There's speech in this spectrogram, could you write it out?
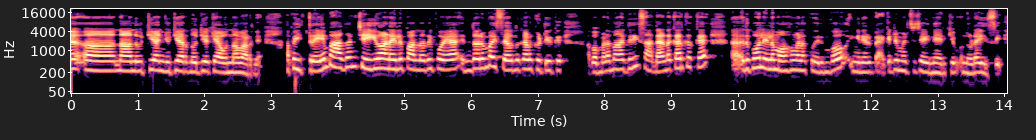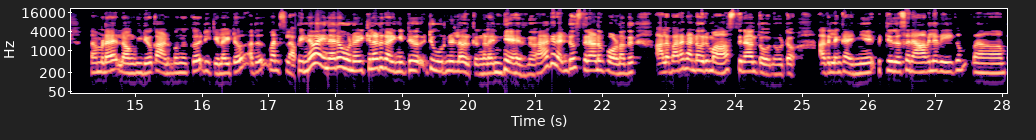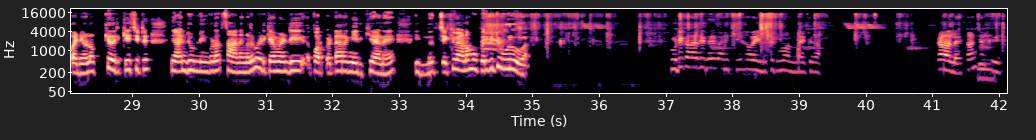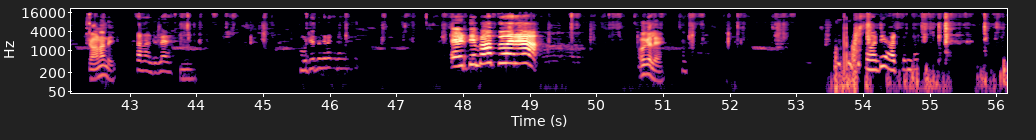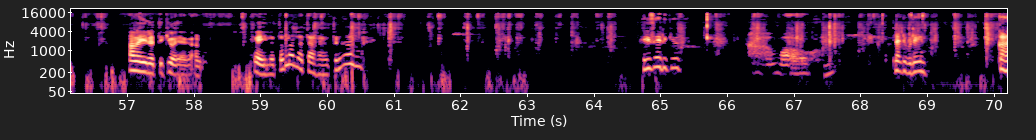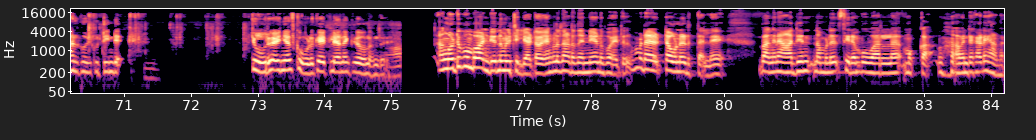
നാനൂറ്റി അഞ്ഞൂറ്റി അറുന്നൂറ്റി ഒക്കെ ആവുന്ന പറഞ്ഞ്. അപ്പൊ ഇത്രയും ഭാഗം ചെയ്യുവാണെങ്കിൽ പാർലറിൽ പോയാൽ എന്തോരം പൈസ ആവുന്ന കണക്കുട്ടിയൊക്കെ അപ്പൊ നമ്മളെ മാതിരി സാധാരണക്കാർക്കൊക്കെ ഇതുപോലെയുള്ള മോഹങ്ങളൊക്കെ വരുമ്പോൾ ഇങ്ങനെ ഒരു പാക്കറ്റ് മേടിച്ച് ചെയ്യുന്നതായിരിക്കും ഒന്നുകൂടെ ഈസി നമ്മുടെ ലോങ് വീഡിയോ കാണുമ്പോൾ നിങ്ങൾക്ക് ഡീറ്റെയിൽ ആയിട്ട് അത് മനസ്സിലാവും. പിന്നെ വൈകുന്നേരം ഊണൊഴിക്കലോട് കഴിഞ്ഞിട്ട് ടൂറിനുള്ള ഒരുക്കങ്ങൾ തന്നെയായിരുന്നു. ആകെ രണ്ട് ദിവസത്തിനാണ് പോണത്. ആലഭാരം കണ്ട ഒരു മാസത്തിനാന്ന് തോന്നുന്നു കേട്ടോ. അതെല്ലാം കഴിഞ്ഞ് പിറ്റേ ദിവസം രാവിലെ വേഗം പണികളൊക്കെ ഒരുക്കി വെച്ചിട്ട് ഞാൻ എന്റെ ഉണ്ണിയും കൂടെ സാധനങ്ങൾ മേടിക്കാൻ വേണ്ടി പുറപ്പെട്ട് ഇറങ്ങിയിരിക്കുകയാണ്. ഇന്ന് ഉച്ചയ്ക്ക് വേണം മുപ്പരിക്ക് ടൂർ പോവാൻ. മുടി കളർ ചെയ്ത് കാണിക്കുക ആ നന്നായിട്ട് കാണാം. കാണാല്ലേ? കാണിച്ചു കാണണ്ടേ? കാണാണ്ടല്ലേ ഉം. മുടി ഒന്നിങ്ങനെ എടുത്തിയപ്പോ അപ്പൊ വരാ. ഓക്കെ അല്ലേ മതി ആട്ടണ്ട. ആ വെയിലത്തേക്ക് പോയാൽ കാണും. വെയിലത്തൊന്നല്ല തണലത്തും കാണുന്നുണ്ട് ഈ സൈഡിക്ക് അടിപൊളിയായിരുന്നു കളർ കോഴിക്കുട്ടീന്റെ. ടൂറ് കഴിഞ്ഞാൽ സ്കൂളിൽ കയറ്റില്ല എന്നൊക്കെ തോന്നുന്നുണ്ട് അങ്ങോട്ട് പോകുമ്പോൾ വണ്ടിയൊന്നും വിളിച്ചില്ല കേട്ടോ ഞങ്ങൾ നടന്ന് തന്നെയാണ് പോയത്. നമ്മുടെ ടൗൺ അടുത്തല്ലേ? അപ്പോൾ അങ്ങനെ ആദ്യം നമ്മൾ സ്ഥിരം പോവാറുള്ള മൊക്ക അവന്റെ കടയാണ്.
